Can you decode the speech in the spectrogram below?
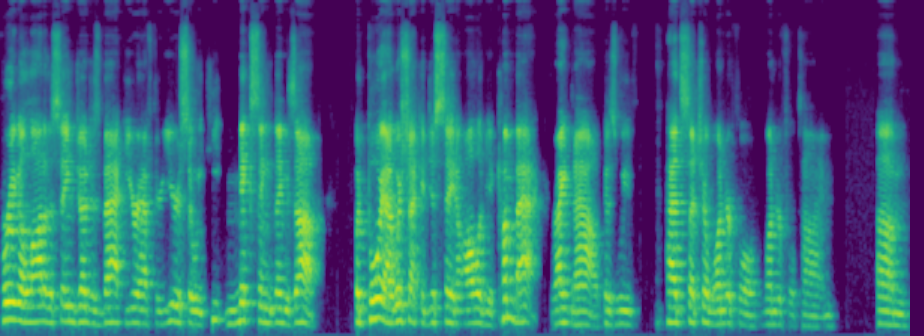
bring a lot of the same judges back year after year. So we keep mixing things up. But boy, I wish I could just say to all of you, come back right now because we've had such a wonderful, wonderful time. Um,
